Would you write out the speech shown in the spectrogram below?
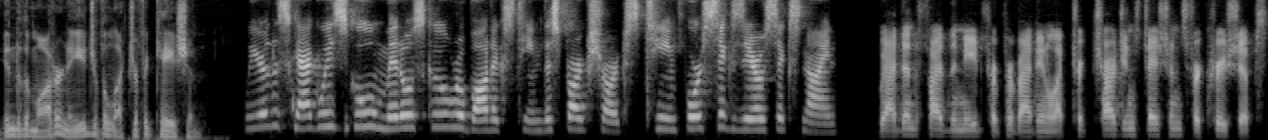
into the modern age of electrification. We are the Skagway School Middle School Robotics Team, the Spark Sharks, Team 46069. We identified the need for providing electric charging stations for cruise ships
